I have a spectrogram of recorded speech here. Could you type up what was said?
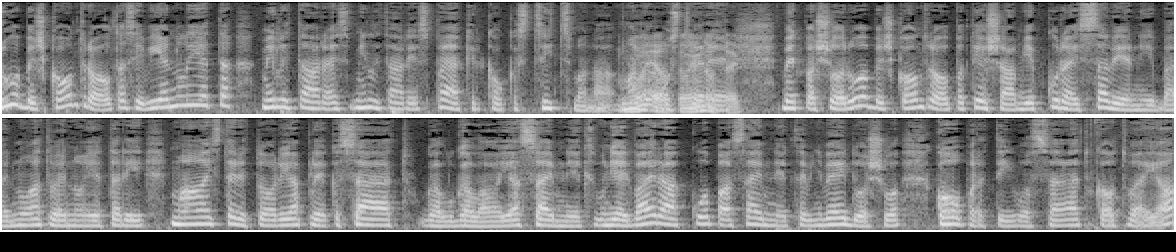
Robežu kontroli tas ir viena lieta, militārais, militārie spēki ir kaut kas cits manā, manā no uztverē. Bet par šo robežu kontroli patiešām jebkurai savienībai, nu atvainojiet arī mājas teritoriju aplieka sētu galu galā, jā, saimnieks. Un ja ir vairāk kopā saimnieki, tad viņi veido šo kooperatīvu operatīvo sētu kaut vai, jā.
